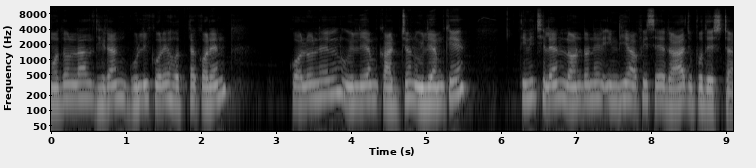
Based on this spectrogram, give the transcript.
মদনলাল ধীরাং গুলি করে হত্যা করেন। কলোনেল উইলিয়াম কার্জন উইলিয়ামকে, তিনি ছিলেন লন্ডনের ইন্ডিয়া অফিসের রাজ উপদেষ্টা।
